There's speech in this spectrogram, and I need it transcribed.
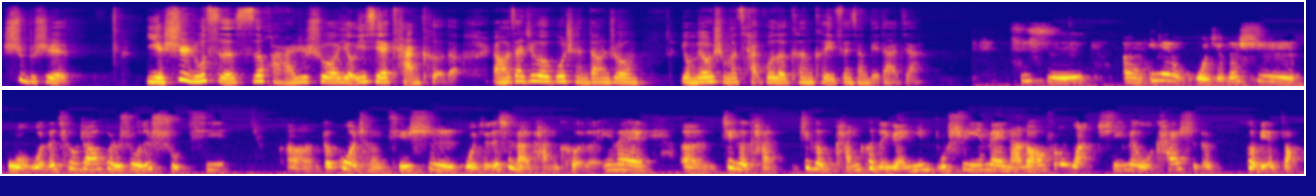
是不是也是如此的丝滑，还是说有一些坎坷的？然后在这个过程当中，有没有什么踩过的坑可以分享给大家？其实，嗯，因为我觉得是我我的秋招或者说我的暑期。呃，的过程其实我觉得是蛮坎坷的，因为，呃，这个坎这个坎坷的原因不是因为拿到 offer 晚，是因为我开始的特别早，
